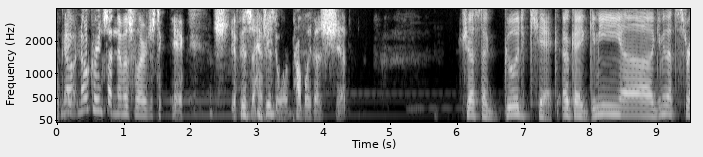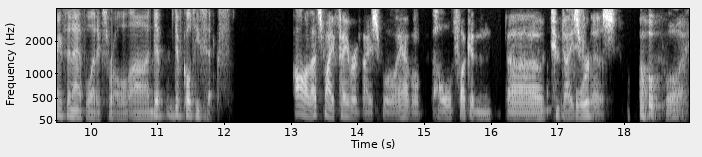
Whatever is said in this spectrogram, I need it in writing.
Okay. no, no green sun nimbus flare, just a kick. If it's Just- a heavy just- door, probably does shit. Just a good kick. Okay, give me uh give me that strength and athletics roll. Uh dif- difficulty 6. Oh, that's my favorite dice pool. I have a whole fucking uh, two dice Four? for this. Oh boy.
